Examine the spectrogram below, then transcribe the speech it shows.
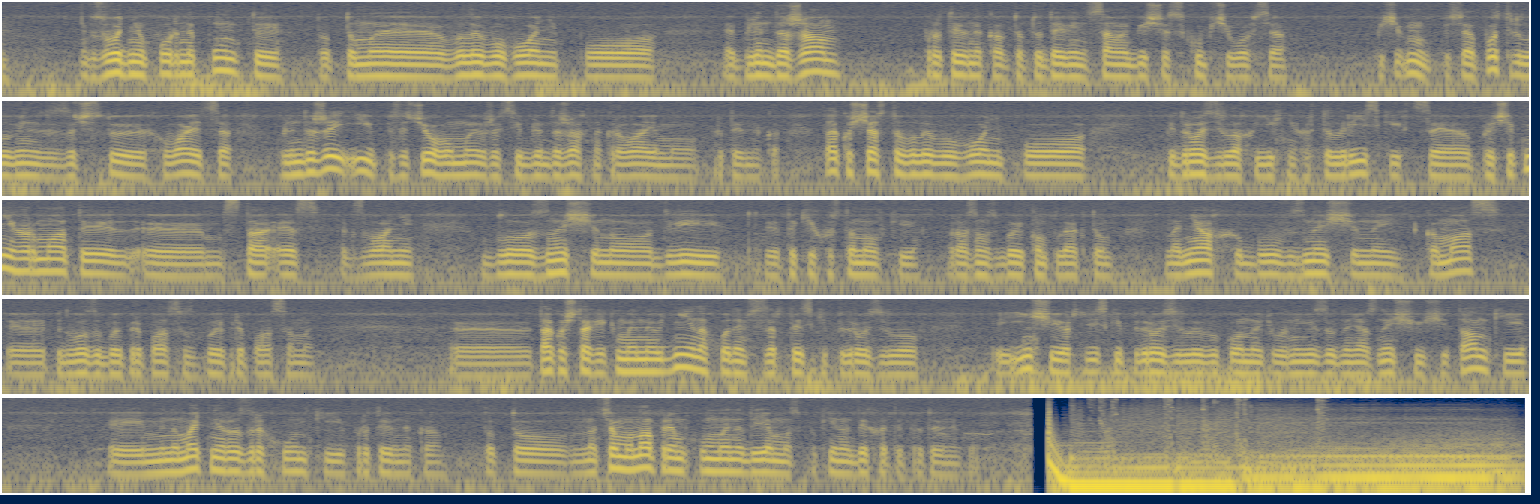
взводні опорні пункти. Тобто ми вели вогонь по е, бліндажам противника, тобто де він саме більше скупчувався. Ну, після пострілу він зачастую ховається в бліндажі, і після чого ми вже в цих бліндажах накриваємо противника. Також часто вели вогонь по підрозділах їхніх артилерійських, це причепні гармати е, 100С, так звані. Було знищено дві е, таких установки разом з боєкомплектом. На днях був знищений КАМАЗ, е, підвозу боєприпасів з боєприпасами. Е, Також, так як ми не одні знаходимося з артилерійських підрозділів, інші артилерійські підрозділи виконують вогневі завдання, знищуючи танки, е, мінометні розрахунки противника. Тобто на цьому напрямку ми не даємо спокійно дихати противнику.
